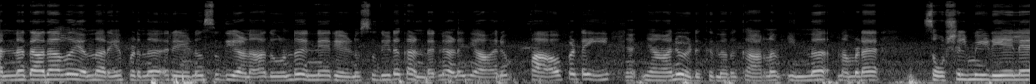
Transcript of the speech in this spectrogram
അന്നദാതാവ് എന്നറിയപ്പെടുന്ന രേണുസുതിയാണ് അതുകൊണ്ട് തന്നെ രേണുസുതിയുടെ കണ്ടന്റാണ് ഞാനും പാവപ്പെട്ട ഈ ഞാനും എടുക്കുന്നത്. കാരണം ഇന്ന് നമ്മുടെ സോഷ്യൽ മീഡിയയിലെ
